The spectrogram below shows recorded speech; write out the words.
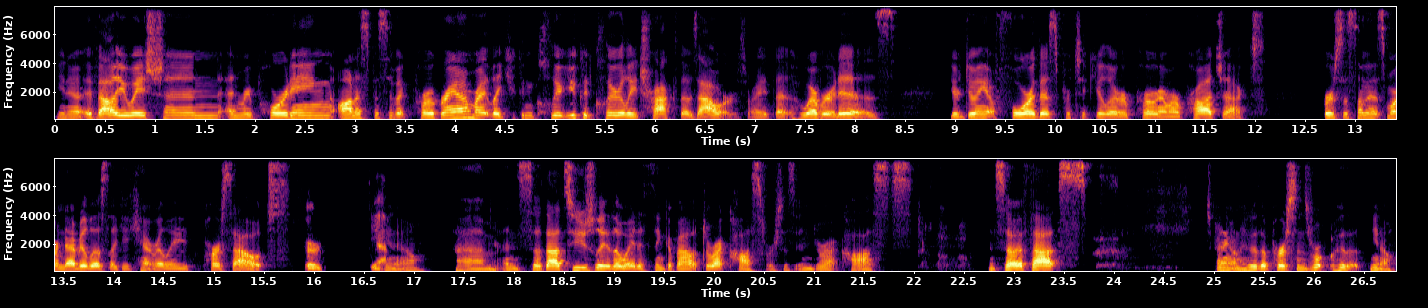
you know, evaluation and reporting on a specific program, right? Like you can clear, you could clearly track those hours, right? That whoever it is, you're doing it for this particular program or project versus something that's more nebulous, like you can't really parse out. Sure. Yeah. You know, um, and so that's usually the way to think about direct costs versus indirect costs. And so if that's depending on who the person's, who, the you know,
